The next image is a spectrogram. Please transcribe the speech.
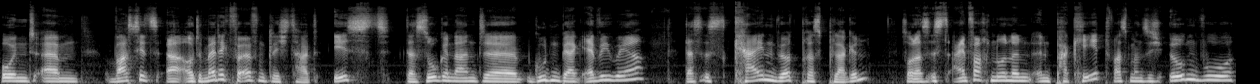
Und ähm, was jetzt äh, Automatic veröffentlicht hat, ist das sogenannte Gutenberg Everywhere. Das ist kein WordPress-Plugin, sondern es ist einfach nur ein, ein, Paket, was man sich irgendwo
